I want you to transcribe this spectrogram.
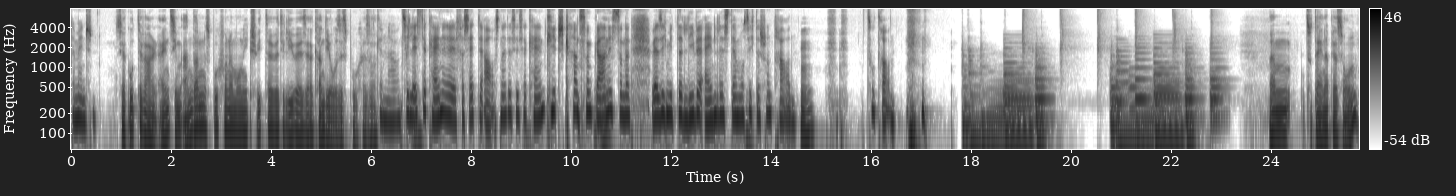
der Menschen. Sehr gute Wahl. Eins im anderen, das Buch von Monique Schwitter über die Liebe ist ja ein grandioses Buch. Also, genau, und sie lässt ja keine Facette aus. Ne? Das ist ja kein Kitsch ganz und gar ja. nicht, sondern wer sich mit der Liebe einlässt, der muss sich das schon trauen. Mhm. Zutrauen. Ähm, zu deiner Person.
